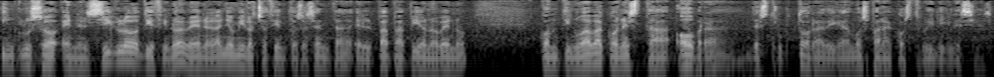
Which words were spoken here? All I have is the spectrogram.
Incluso en el siglo XIX, en el año 1860, el Papa Pío IX continuaba con esta obra destructora, digamos, para construir iglesias.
